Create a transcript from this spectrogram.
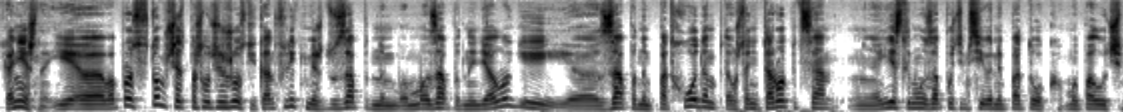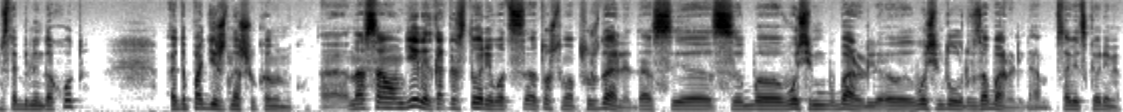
конечно. И э, вопрос в том, что сейчас пошел очень жесткий конфликт между западным, западной идеологией, э, западным подходом, потому что они торопятся. Если мы запустим Северный поток, мы получим стабильный доход, это поддержит нашу экономику. На самом деле, это как история, вот с, то, что мы обсуждали, да, с, с 8, баррель, 8 долларов за баррель да, в советское время.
